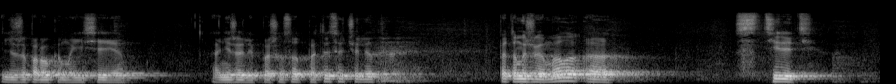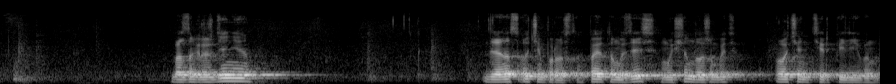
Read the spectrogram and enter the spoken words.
или же пророка Моисея. Они жили по 600, по 1000 лет. Поэтому мы живем мало, а стереть вознаграждение для нас очень просто. Поэтому здесь мужчина должен быть очень терпеливым.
